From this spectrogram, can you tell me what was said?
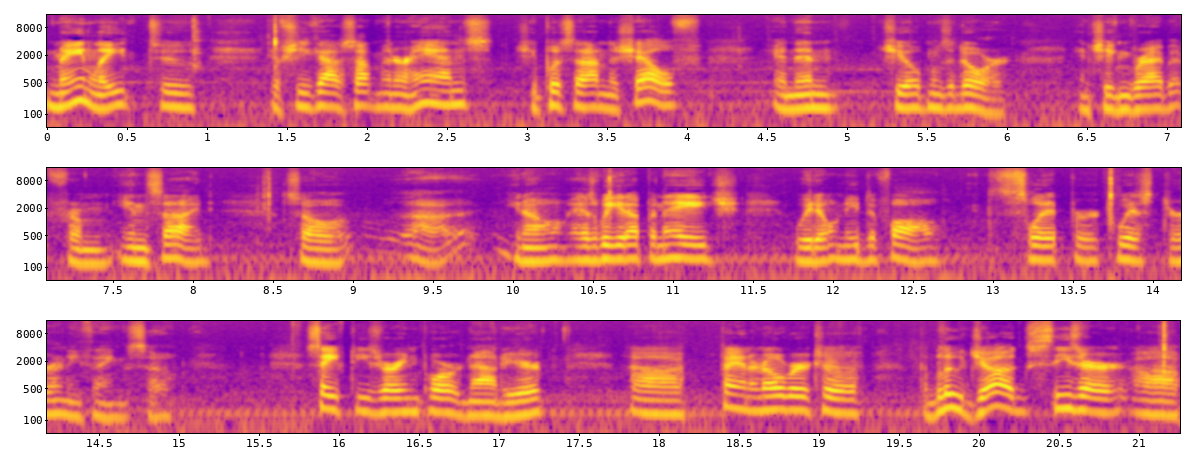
mainly to, if she got something in her hands, she puts it on the shelf and then she opens the door and she can grab it from inside. So, uh, you know, as we get up in age, we don't need to fall, slip or twist or anything. So, safety is very important out here. Uh, panning over to the blue jugs, these are uh,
